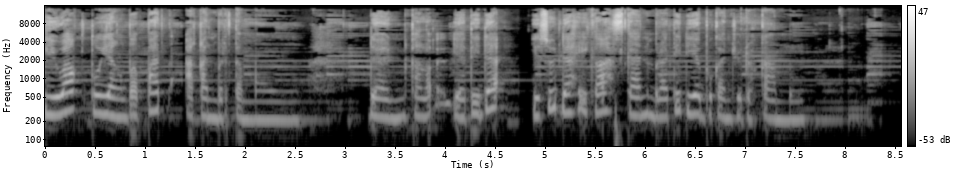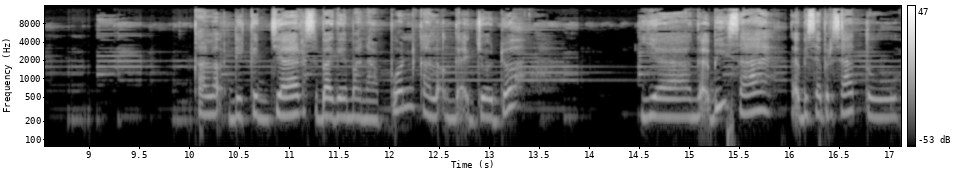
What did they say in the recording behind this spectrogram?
di waktu yang tepat akan bertemu. Dan kalau ya tidak, ya sudah ikhlaskan, berarti dia bukan jodoh kamu. Kalau dikejar sebagaimanapun, kalau nggak jodoh, ya nggak bisa, nggak bisa bersatu.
